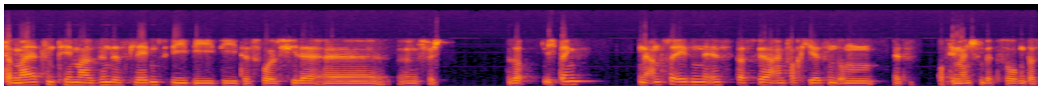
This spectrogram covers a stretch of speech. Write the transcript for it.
Dann mal zum Thema Sinn des Lebens, wie, wie, wie das wohl viele äh, äh, also ich denke, eine andere Ebene ist, dass wir einfach hier sind, um jetzt auf die Menschen bezogen, dass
